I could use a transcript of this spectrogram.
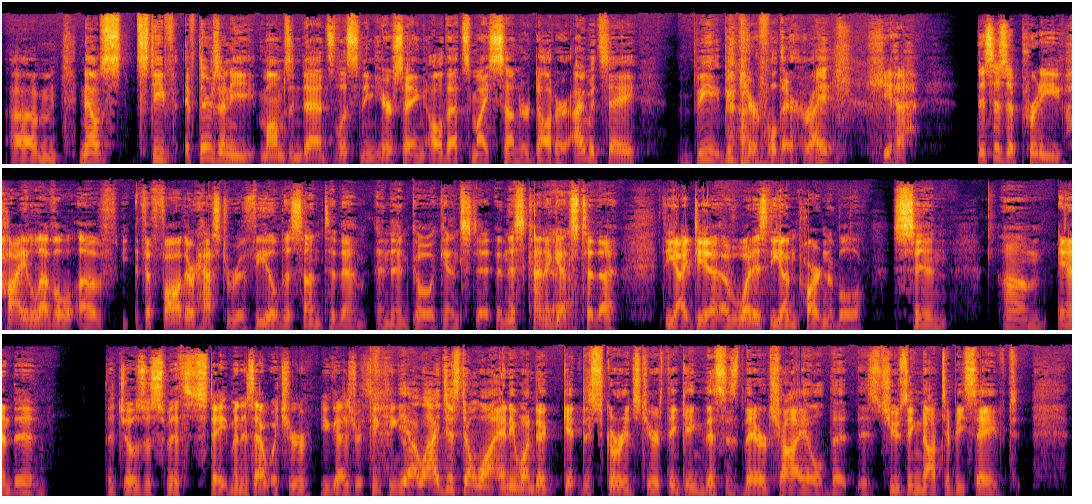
Um, now, S- Steve, if there's any moms and dads listening here saying, "Oh, that's my son or daughter," I would say, be be careful there, right? Yeah, this is a pretty high level of the father has to reveal the son to them and then go against it. And this kind of yeah. gets to the the idea of what is the unpardonable sin um, and the the Joseph Smith statement. Is that what you're you guys are thinking? Yeah, of? well, I just don't want anyone to get discouraged here, thinking this is their child that is choosing not to be saved.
